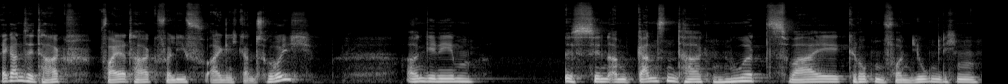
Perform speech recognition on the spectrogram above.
Der ganze Tag, Feiertag, verlief eigentlich ganz ruhig, angenehm. Es sind am ganzen Tag nur zwei Gruppen von Jugendlichen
